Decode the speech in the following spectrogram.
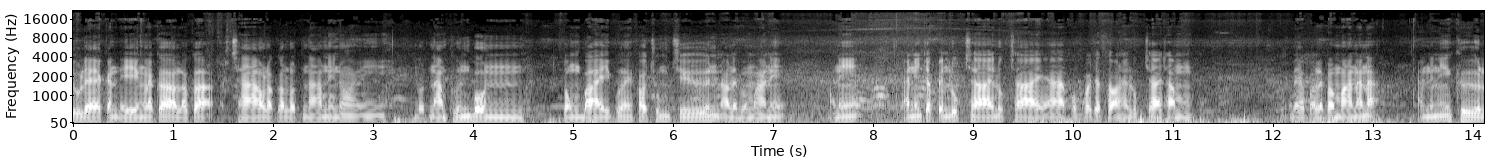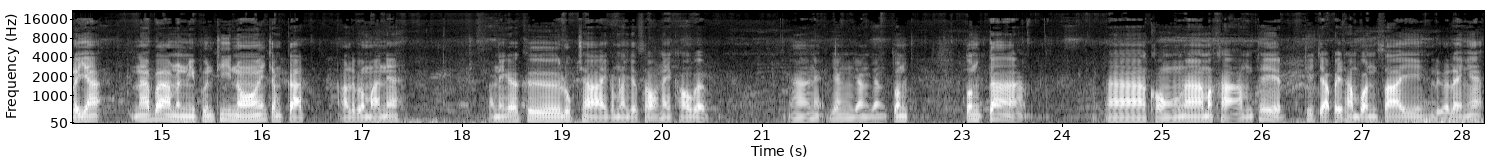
ดูแลกันเองแล้วก็เราก็เช้าเราก็ลดน้ำหน่อยๆลดน้ำพื้นบนตรงใบเพื่อให้เขาชุ่มชื้นอะไรประมาณนี้ อันนี้อันนี้จะเป็นลูกชายลูกชายอ่าผมก็จะสอนให้ลูกชายทำแบบอะไรประมาณนั้นอะ อันนี้คือระยะ หน้าบ้านมันมีพื้นที่น้อยจำกัดอะไรประมาณเนี้ยอันนี้ก็คือลูกชายกำลังจะสอนให้เขาแบบอ่าเนี่ยอย่างอย่างอย่างต้นต้นกล้าอ่าของอ่ามะขามเทศที่จะไปทำบอนไซหรืออะไรเงี้ย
